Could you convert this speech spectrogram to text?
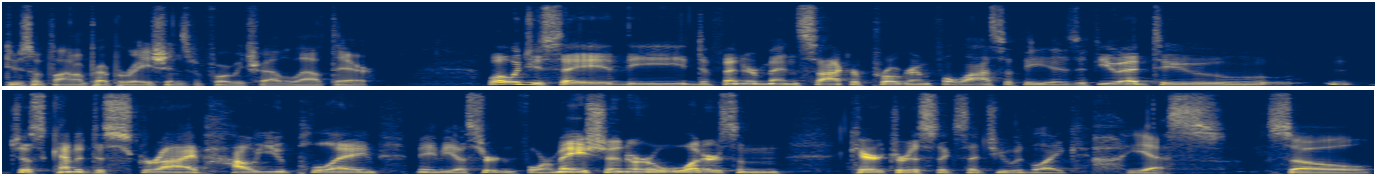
do some final preparations before we travel out there. What would you say the Defender men's soccer program philosophy is? If you had to just kind of describe how you play, maybe a certain formation, or what are some characteristics that you would like? Yes. So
